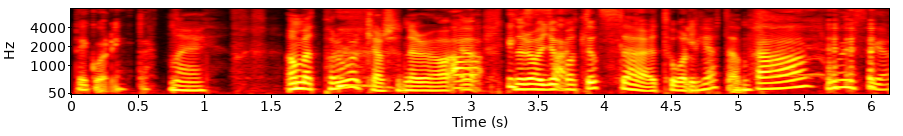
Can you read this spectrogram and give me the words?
Det går inte. Nej. Om ett par år kanske när du har, Ja, äh, när du har jobbat upp det här tåligheten. Ja, får vi se.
